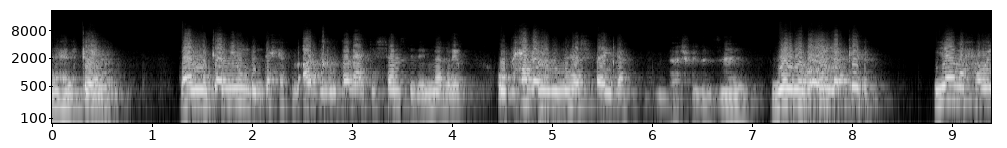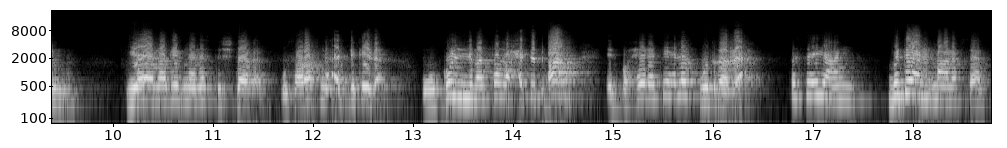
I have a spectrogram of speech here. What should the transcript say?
أنا هلكانة بقالنا كام يوم بنتحي في الأرض من طلعت الشمس للمغرب وبحاجة ما منهاش فايدة. ما منهاش فايدة إزاي؟ زي ما بقول لك كده. يا ما حاولنا يا ما جبنا ناس تشتغل وصرفنا قد كده. وكل ما نصلح حتة أرض البحيرة تهلك وتغرقها. بس هي عنيدة بتعند مع نفسها.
